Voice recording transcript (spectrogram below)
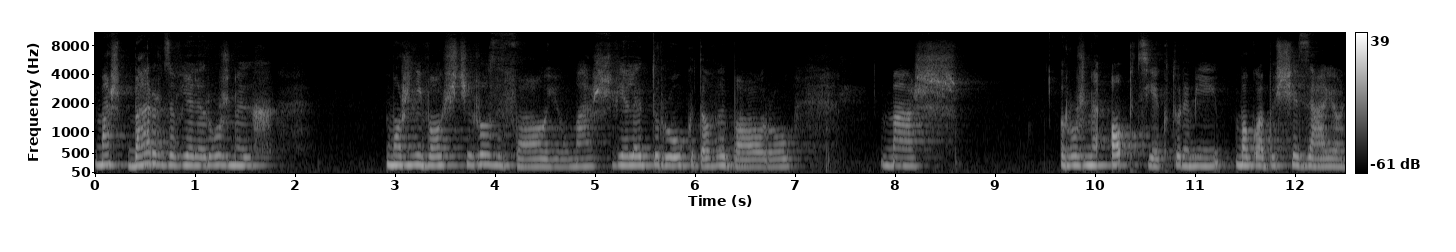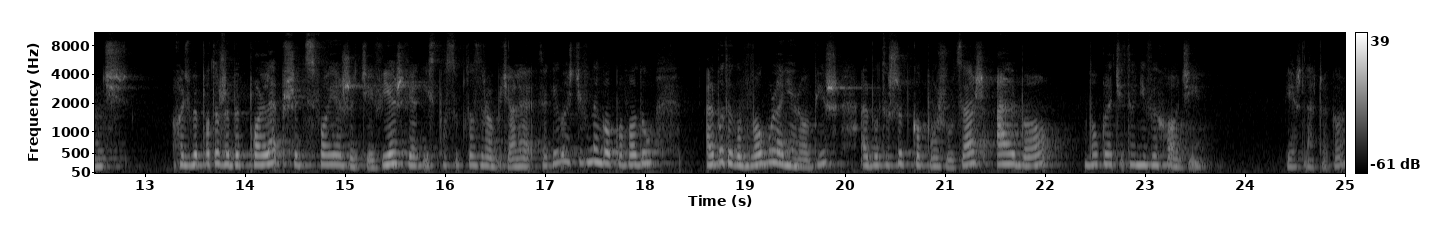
masz bardzo wiele różnych możliwości rozwoju, masz wiele dróg do wyboru, masz różne opcje, którymi mogłabyś się zająć, choćby po to, żeby polepszyć swoje życie. Wiesz, w jaki sposób to zrobić, ale z jakiegoś dziwnego powodu albo tego w ogóle nie robisz, albo to szybko porzucasz, albo w ogóle ci to nie wychodzi. Wiesz dlaczego?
